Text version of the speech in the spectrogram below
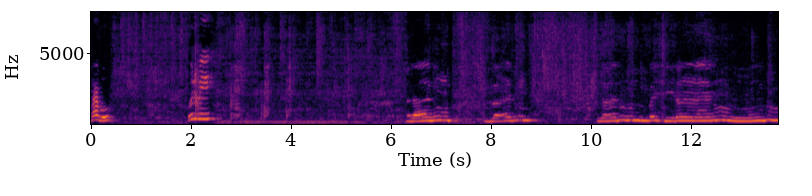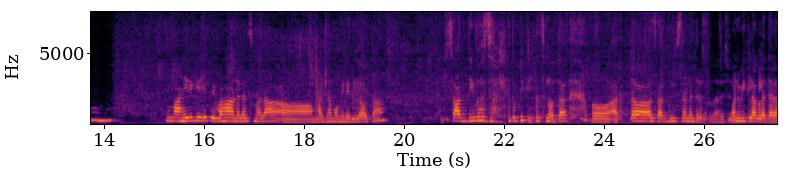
बाबू पूर्वी रानू रानू. मी माहेरी गेले तेव्हा हा अननस मला माझ्या मम्मीने दिला होता. सात दिवस झाले तो पिकलाच नव्हता. आत्ता सात दिवसानंतर वन वीक लागला त्याला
